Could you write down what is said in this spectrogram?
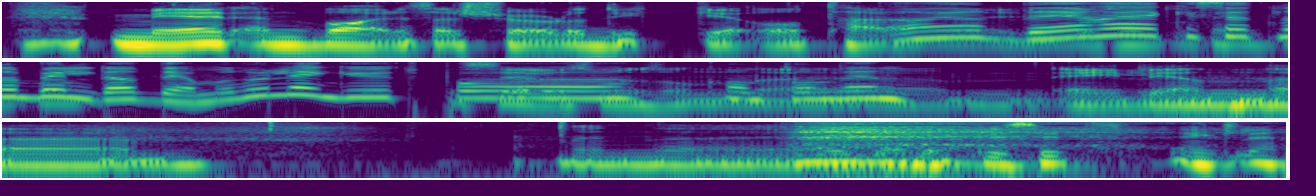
mer enn bare seg sjøl å dykke og tau. Å ja, det har jeg ikke sett noe bilde av. Det må du legge ut på sånn kontoen din. Uh, alien uh, En uh, alien-rekvisitt, egentlig.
